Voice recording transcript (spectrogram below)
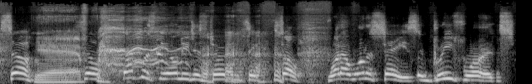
So, yeah. so that was the only disturbing thing. So, what I want to say is, in brief words,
